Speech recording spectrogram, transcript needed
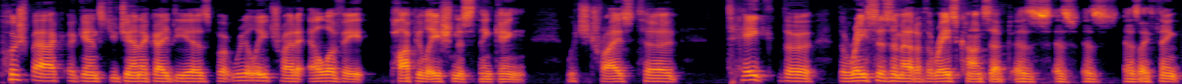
push back against eugenic ideas, but really try to elevate populationist thinking, which tries to take the the racism out of the race concept, as as as as I think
